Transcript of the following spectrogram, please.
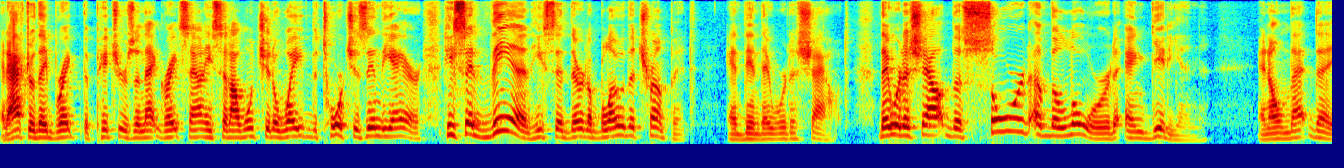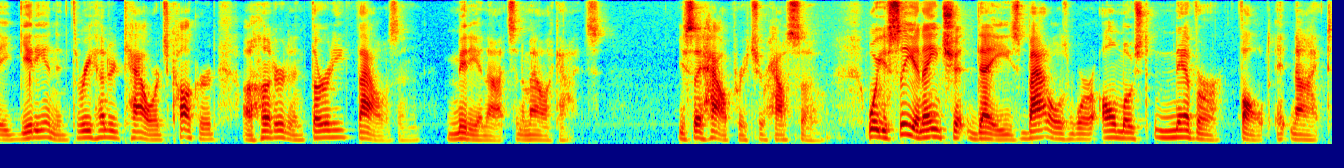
And after they break the pitchers and that great sound, he said, I want you to wave the torches in the air. He said, then, he said, they're to blow the trumpet. And then they were to shout. They were to shout, the sword of the Lord and Gideon. And on that day, Gideon and 300 cowards conquered 130,000 Midianites and Amalekites. You say, how, preacher? How so? Well, you see, in ancient days, battles were almost never fought at night.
